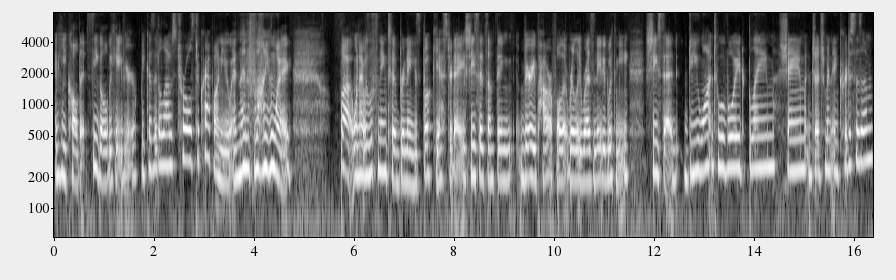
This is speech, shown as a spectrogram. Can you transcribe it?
and he called it seagull behavior because it allows trolls to crap on you and then fly away. But when I was listening to Brene's book yesterday, she said something very powerful that really resonated with me. She said, Do you want to avoid blame, shame, judgment, and criticism?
